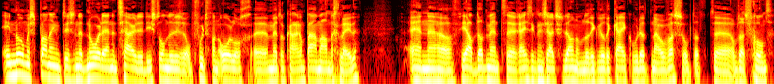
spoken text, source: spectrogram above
enorme spanning tussen het noorden en het zuiden. Die stonden dus op voet van oorlog uh, met elkaar een paar maanden geleden. En ja, op dat moment reisde ik naar Zuid-Sudan... omdat ik wilde kijken hoe dat nou was op dat, op dat front.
